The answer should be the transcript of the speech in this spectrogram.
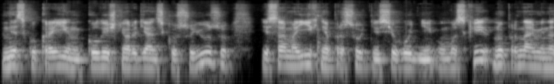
низку країн колишнього радянського союзу, і саме їхня присутність сьогодні у Москві. Ну, принаймні, на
